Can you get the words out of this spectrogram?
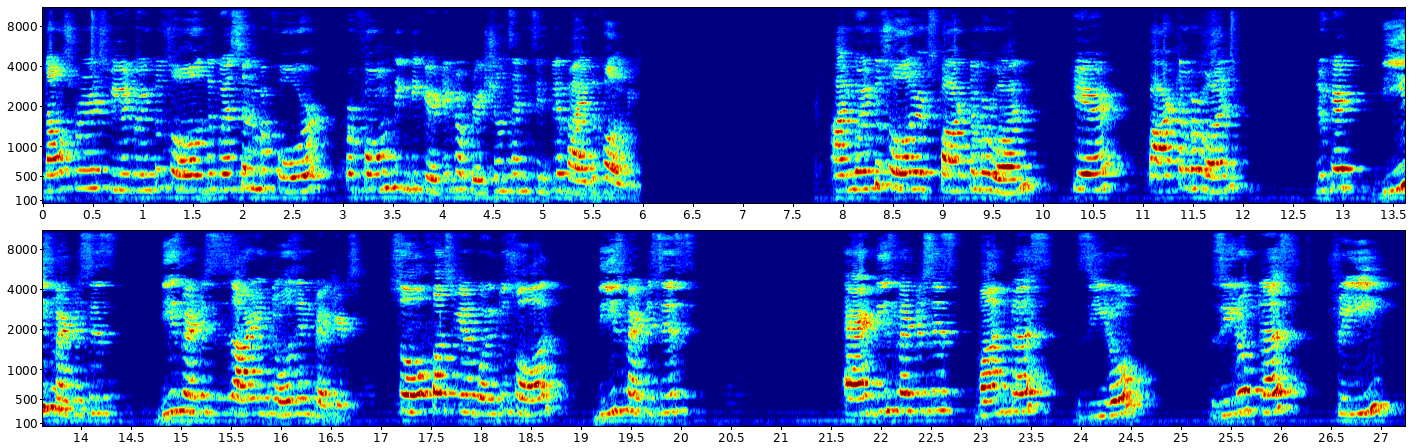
Now students, we are going to solve the question number 4. Perform the indicated operations and simplify the following. I'm going to solve its part number 1. Here, part number 1. Look at these matrices. These matrices are enclosed in brackets. So first we are going to solve these matrices. Add these matrices 1 plus 0, 0 plus 3,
